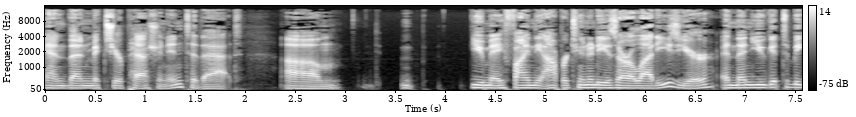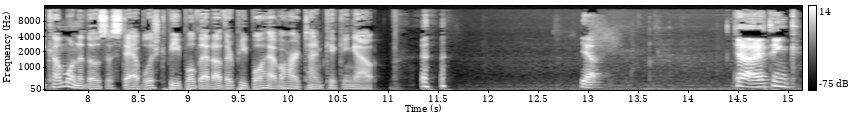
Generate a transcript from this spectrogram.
and then mix your passion into that. Um, you may find the opportunities are a lot easier, and then you get to become one of those established people that other people have a hard time kicking out. yeah. Yeah, I think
